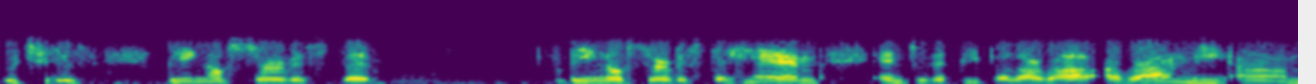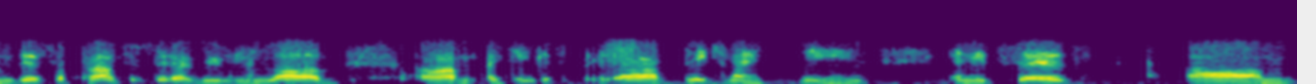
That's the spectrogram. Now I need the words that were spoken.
which is being of service to being of service to Him and to the people around, around me. Um, there's a passage that I really love. Um, I think it's uh, page 19, and it says, um,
